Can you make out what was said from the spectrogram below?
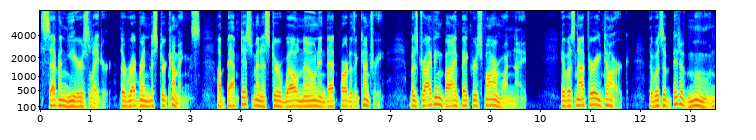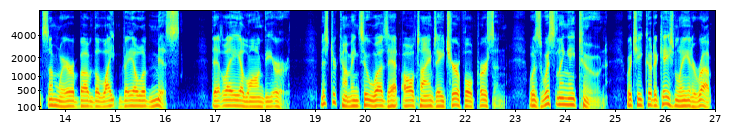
Seven years later, the Reverend Mr. Cummings, a Baptist minister well known in that part of the country, was driving by Baker's farm one night. It was not very dark. There was a bit of moon somewhere above the light veil of mist that lay along the earth. Mr. Cummings, who was at all times a cheerful person, was whistling a tune which he could occasionally interrupt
